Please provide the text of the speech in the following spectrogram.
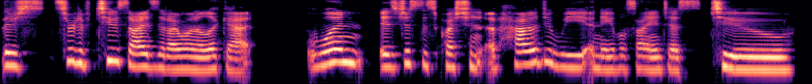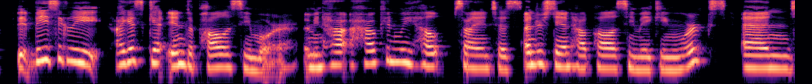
There's sort of two sides that I want to look at. One is just this question of how do we enable scientists to basically, I guess, get into policy more? I mean, how, how can we help scientists understand how policymaking works and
